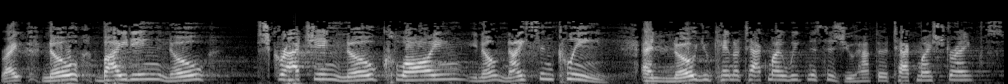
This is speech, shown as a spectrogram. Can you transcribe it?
Right? No biting, no scratching, no clawing, you know, nice and clean. And no, you can't attack my weaknesses. You have to attack my strengths.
